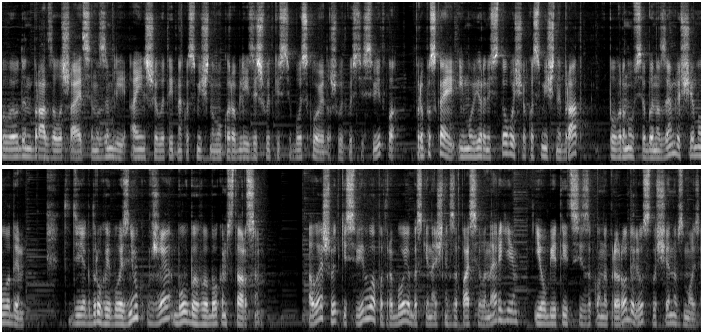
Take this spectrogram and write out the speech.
коли один брат залишається на землі, а інший летить на космічному кораблі зі швидкістю близькою до швидкості світла, припускає ймовірність того, що космічний брат повернувся би на землю ще молодим, тоді як другий близнюк вже був би глибоким старцем. Але швидкість світла потребує безкінечних запасів енергії, і обійти ці закони природи людство ще не в змозі.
